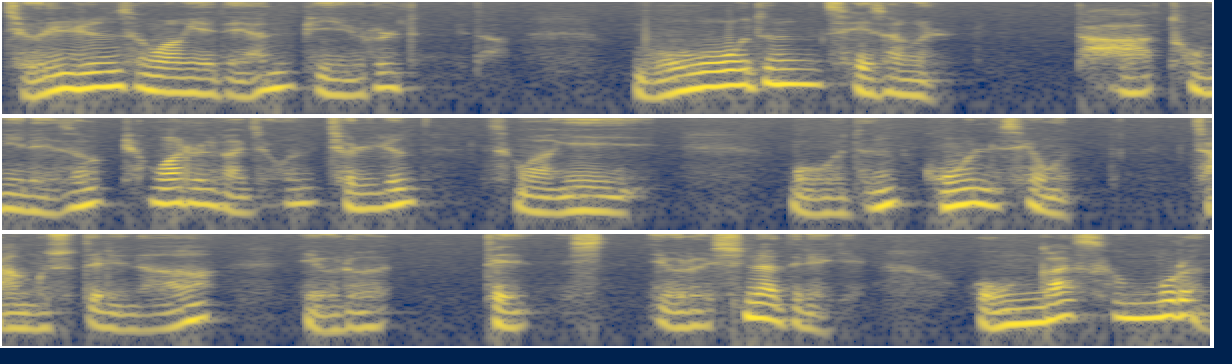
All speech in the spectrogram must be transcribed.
전륜성왕에 대한 비유를 듭니다. 모든 세상을 다 통일해서 평화를 가져온 전륜 성왕이 모든 공을 세운 장수들이나 여러 대, 여러 신하들에게 온갖 선물은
